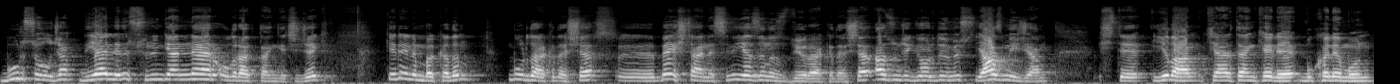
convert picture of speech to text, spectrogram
Bursa olacak. Diğerleri sürüngenler olaraktan geçecek. Gelelim bakalım. Burada arkadaşlar 5 tanesini yazınız diyor arkadaşlar. Az önce gördüğümüz yazmayacağım. İşte yılan, kertenkele, bukalemun,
